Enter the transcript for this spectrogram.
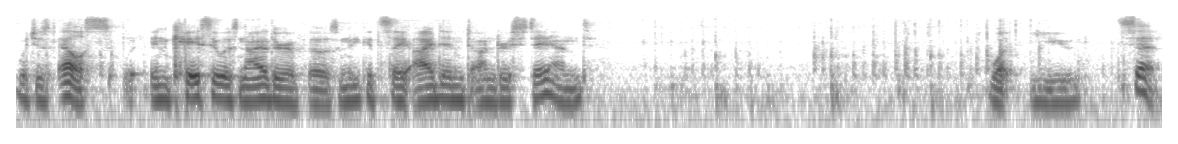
which is else, in case it was neither of those. And we could say, I didn't understand what you said.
